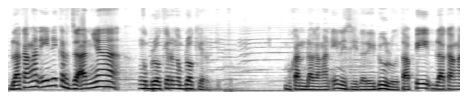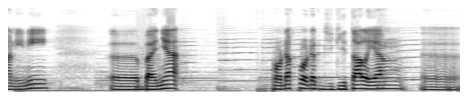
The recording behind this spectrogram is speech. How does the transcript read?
belakangan ini kerjaannya ngeblokir ngeblokir gitu bukan belakangan ini sih dari dulu. Tapi belakangan ini eh, banyak produk-produk digital yang eh,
